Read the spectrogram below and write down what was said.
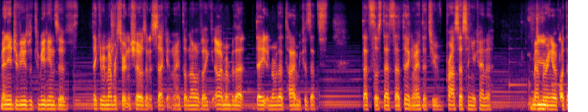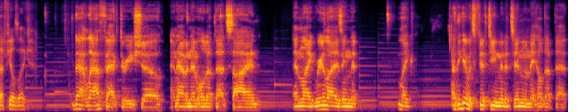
many interviews with comedians of they can remember certain shows in a second, right? They'll know of like, oh, I remember that date, I remember that time because that's that's those, that's that thing, right? That you're processing, you're kind of remembering Dude, of what that feels like. That Laugh Factory show and having them hold up that sign and like realizing that, like, I think it was 15 minutes in when they held up that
